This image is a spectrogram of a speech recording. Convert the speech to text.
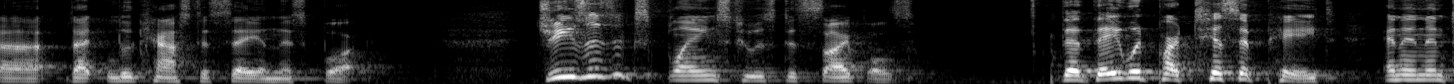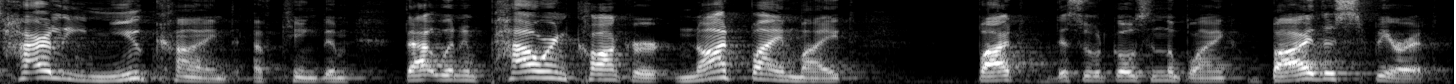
uh, that Luke has to say in this book. Jesus explains to his disciples that they would participate in an entirely new kind of kingdom that would empower and conquer not by might, but, this is what goes in the blank, by the Spirit,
